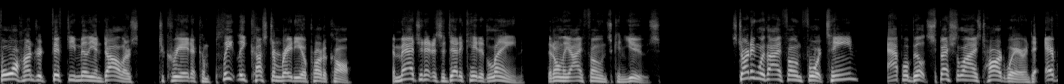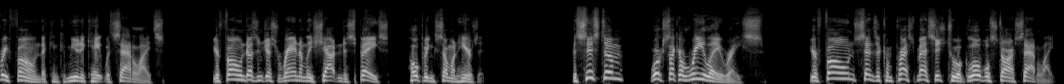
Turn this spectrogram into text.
$450 million to create a completely custom radio protocol. Imagine it as a dedicated lane that only iPhones can use. Starting with iPhone 14, Apple built specialized hardware into every phone that can communicate with satellites. Your phone doesn't just randomly shout into space, hoping someone hears it. The system works like a relay race. Your phone sends a compressed message to a Globalstar satellite,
